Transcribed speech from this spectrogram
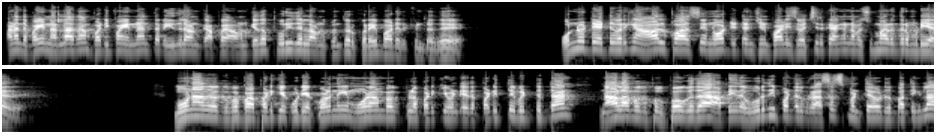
ஆனால் அந்த பையன் நல்லா தான் படிப்பான் என்னன்னு தெரியல. இதில் அவனுக்கு அப்போ அவனுக்கு ஏதோ புரிதல் அவனுக்கு வந்து ஒரு குறைபாடு இருக்கின்றது. ஒன்று டு எட்டு வரைக்கும் all pass no detention policy வச்சிருக்காங்க நம்ம சும்மா இருந்துட முடியாது. மூணாவது வகுப்பு ப- படிக்கக்கூடிய குழந்தைங்க மூணாம் வகுப்பில் படிக்க வேண்டியதை படித்து விட்டு தான் நாலாம் வகுப்புக்கு போகுதா அப்படிங்கிறத உறுதி பண்ணுறதுக்கு ஒரு அசஸ்மெண்ட் தேவைப்படுது பார்த்தீங்களா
